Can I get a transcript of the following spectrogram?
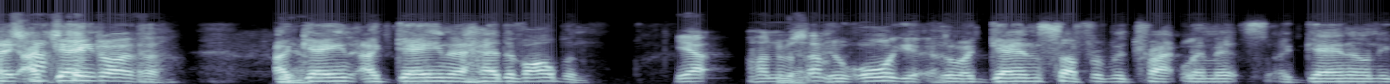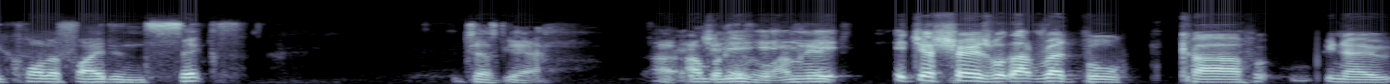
I- fantastic again- driver. Yeah. again again ahead of Albon, Yeah, hundred percent. who all who again suffered with track limits, again only qualified in sixth. Just yeah, uh, unbelievable. I mean, it, it just shows what that Red Bull car, you know,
